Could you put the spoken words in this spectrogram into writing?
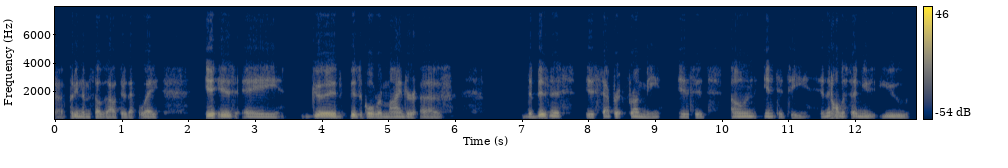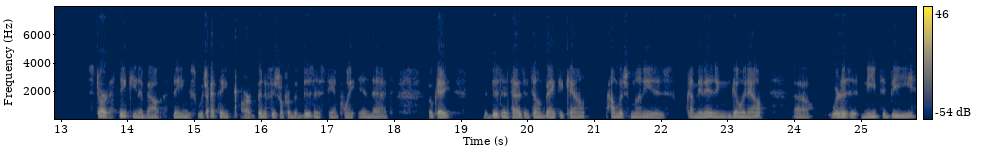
uh, putting themselves out there that way. It is a good physical reminder of the business is separate from me. It's its own entity. And then all of a sudden you, you start thinking about things which I think are beneficial from a business standpoint in that, okay, the business has its own bank account. How much money is coming in and going out? Uh, where does it need to be?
